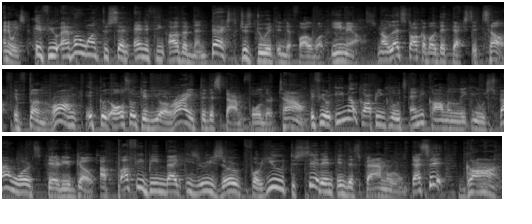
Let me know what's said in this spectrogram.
Anyways, if you ever want to send anything other than text, just do it in the follow-up emails. Now let's talk about the text itself. If done wrong, it could also give you a ride to the spam folder town. If your email copy includes any commonly used spam words, there you go. A puffy beanbag is reserved for you to sit in in the spam room. That's it, gone.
